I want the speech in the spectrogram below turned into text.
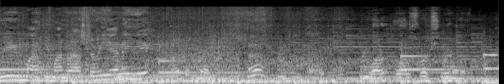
ये महाराष्ट्र में ही है ना ये? हाँ? वर्ष में।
